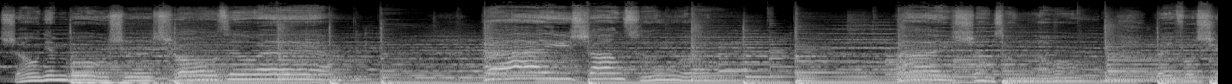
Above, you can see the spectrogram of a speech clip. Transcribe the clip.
少年不识愁滋味，爱上层楼，爱上层楼，为赋新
